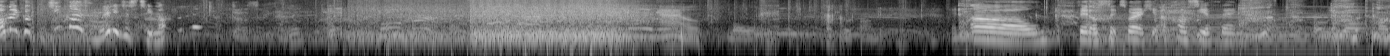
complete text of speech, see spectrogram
Oh my god, did you guys really just team up? Does- Ow. Lol. Super fun. Oh, fiddlesticks, where is she? I can't see a thing. You are.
